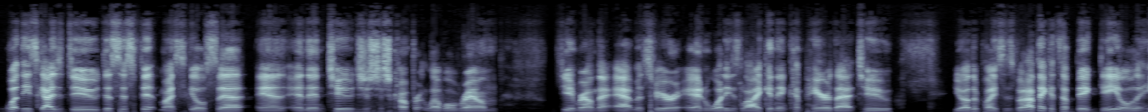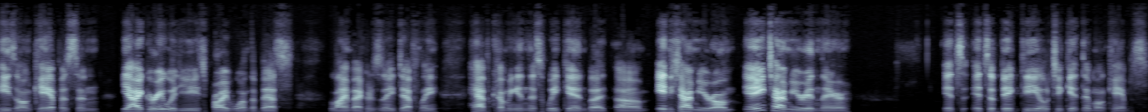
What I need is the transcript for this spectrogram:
what these guys do. Does this fit my skill set? And and then two, just his comfort level around around that atmosphere and what he's like, and then compare that to you other places. But I think it's a big deal that he's on campus. And yeah, I agree with you. He's probably one of the best linebackers they definitely have coming in this weekend. But um, anytime you're on, anytime you're in there, it's it's a big deal to get them on campus.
